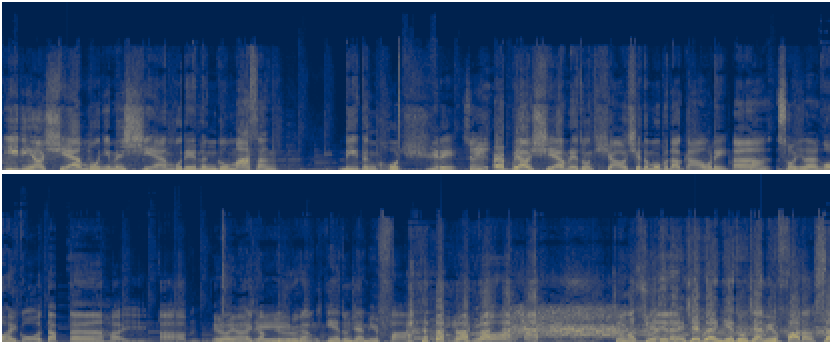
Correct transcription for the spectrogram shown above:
一定要羡慕你们羡慕的能够马上立等可取的所以而不要羡慕那种跳起来都摸不到高的。嗯所以呢我还觉得嗯还啊。年终奖还没发 所以我是觉得呢两千块年终奖还没有发到手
